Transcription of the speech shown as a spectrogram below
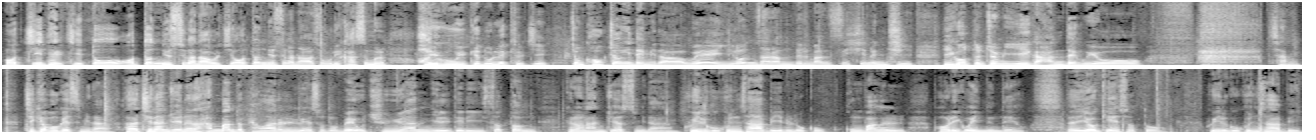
어찌 될지 또 어떤 뉴스가 나올지 어떤 뉴스가 나와서 우리 가슴을 아이고 이렇게 놀래킬지 좀 걱정이 됩니다. 왜 이런 사람들만 쓰시는지 이것도 좀 이해가 안 되고요. 하, 참 지켜보겠습니다. 아, 지난주에는 한반도 평화를 위해서도 매우 중요한 일들이 있었던 그런 한 주였습니다. 9.19 군사합의를 놓고 공방을 벌이고 있는데요. 여기에서 또 9.19 군사합의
